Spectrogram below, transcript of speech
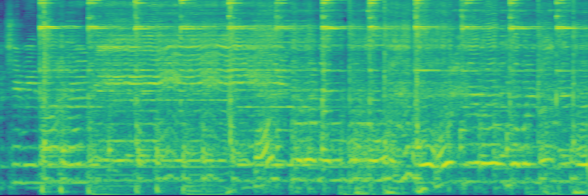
மனிதலட்சுமி நாடவே. போற்றினோம் சபைதனிலே.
